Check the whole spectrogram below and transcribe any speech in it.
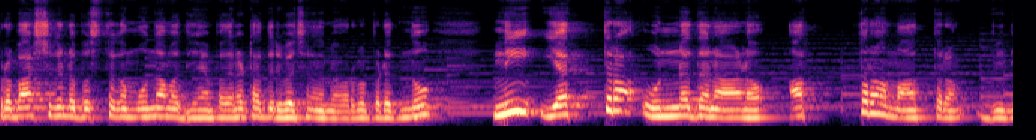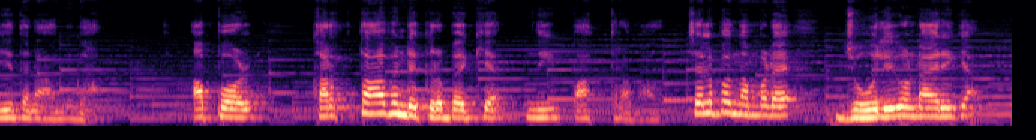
പ്രഭാഷകന്റെ പുസ്തകം മൂന്നാം അധ്യായം പതിനെട്ടാം തിരുവചനം നമ്മെ ഓർമ്മപ്പെടുത്തുന്നു നീ എത്ര ഉന്നതനാണോ അത്രമാത്രം വിനീതനാകുക. അപ്പോൾ കർത്താവിന്റെ കൃപയ്ക്ക് നീ പാത്രമാകും ചിലപ്പോൾ നമ്മുടെ ജോലി കൊണ്ടായിരിക്കാം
